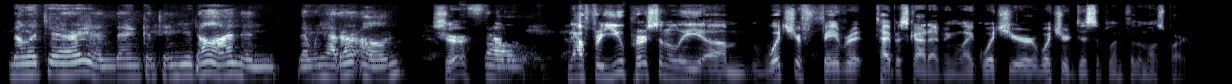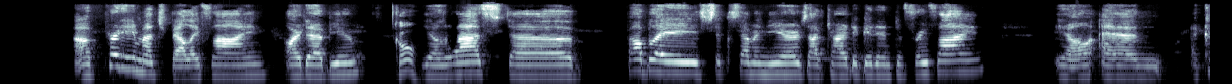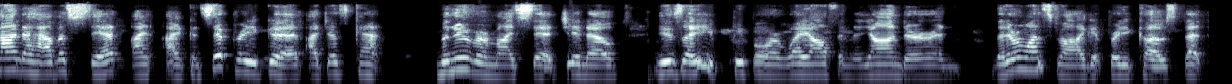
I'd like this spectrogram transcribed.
military and then continued on, and then we had our own. Sure. So, Now, for you personally, um, what's your favorite type of skydiving? Like, what's your what's your discipline for the most part? uh, pretty much belly flying, RW. Cool. You know, last uh, probably six, seven years, I've tried to get into free flying. You know, and I kind of have a sit. I, I can sit pretty good. I just can't maneuver my sit, you know. Usually people are way off in the yonder and but every once in a while I get pretty close. But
